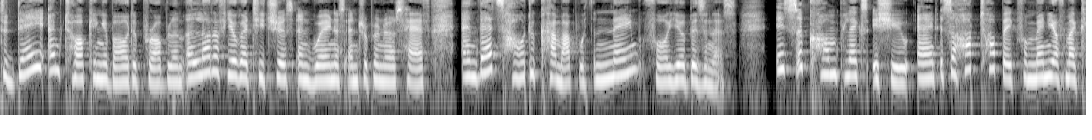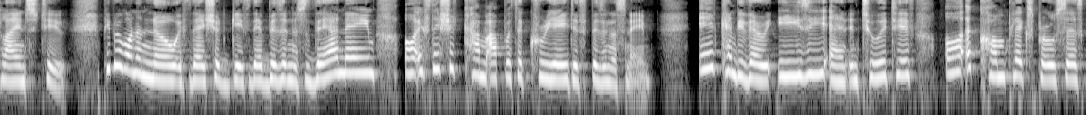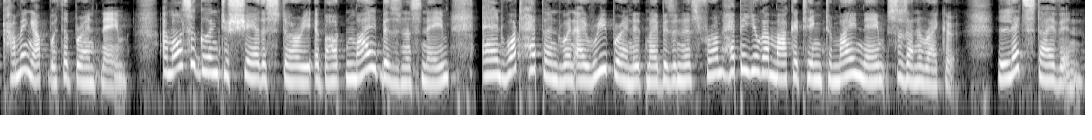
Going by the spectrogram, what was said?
Today I'm talking about a problem a lot of yoga teachers and wellness entrepreneurs have, and that's how to come up with a name for your business. It's a complex issue and it's a hot topic for many of my clients too. People want to know if they should give their business their name or if they should come up with a creative business name. It can be very easy and intuitive or a complex process coming up with a brand name. I'm also going to share the story about my business name and what happened when I rebranded my business from Happy Yoga Marketing to my name, Susanne Rieker. Let's dive in.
